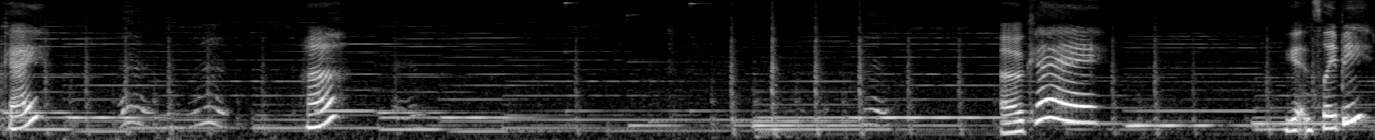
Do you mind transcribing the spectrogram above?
Okay? Huh? Okay. You getting sleepy?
